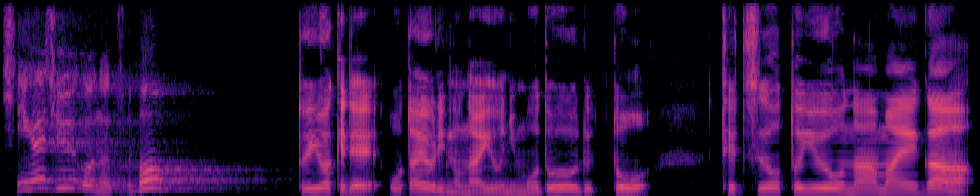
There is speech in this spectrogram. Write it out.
滋賀15のツボというわけで、お便りの内容に戻ると、哲夫というお名前が、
